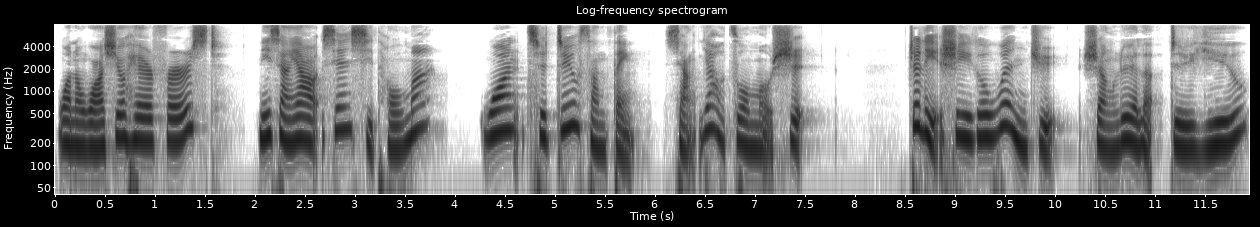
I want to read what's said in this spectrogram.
Wanna wash your hair first？你想要先洗头吗？Want to do something，想要做某事。这里是一个问句，省略了 do you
